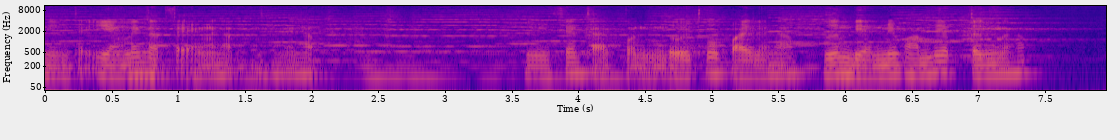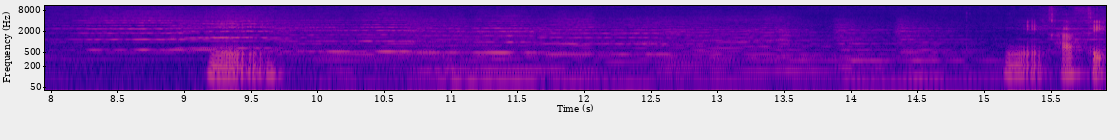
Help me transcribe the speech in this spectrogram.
นี่แต่เอียงเล่นกับแสงนะครับเห็นไหมครับมีเส้นสายฝนโดยทั่วไปเลยนะครับ พื้นเหรียญมีความเรียบตึงนะครับนี่นี่คลาสสิก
